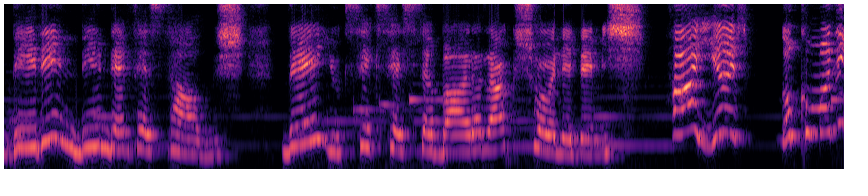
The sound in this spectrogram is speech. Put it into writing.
Derin bir nefes almış ve yüksek sesle bağırarak şöyle demiş. Hayır dokunmanı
